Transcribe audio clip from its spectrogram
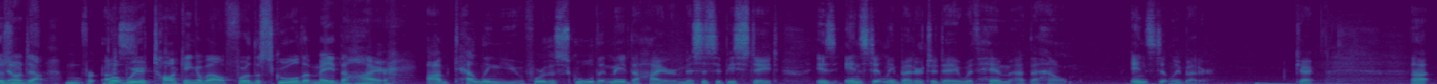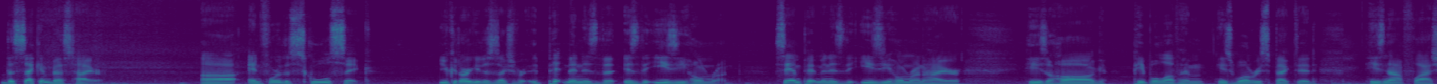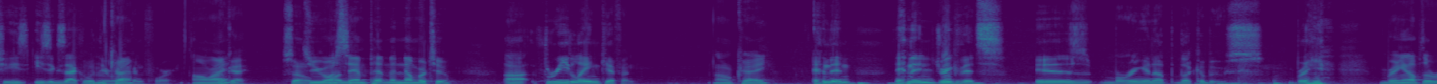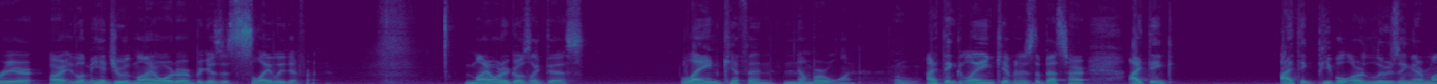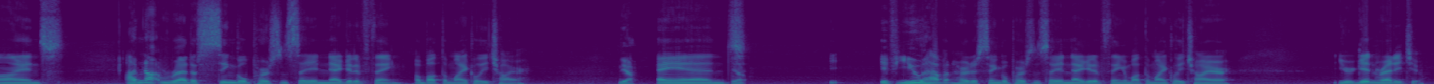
There's no, No, doubt. For but we're talking about for the school that made the hire. I'm telling you, for the school that made the hire, Mississippi State is instantly better today with him at the helm. Instantly better. Okay. Uh, the second best hire, uh, and for the school's sake, you could argue this is actually for Pittman is the is the easy home run. Sam Pittman is the easy home run hire. He's a hog. People love him. He's well respected. He's not flashy. He's he's exactly what they Okay. were looking for. All right. Okay. So, So you're going on- Sam Pittman, number two. uh, three Lane Kiffin. Okay. And then and then Drinkwitz is bringing up the caboose. Bring bringing up the rear. All right, let me hit you with my order because it's slightly different. My order goes like this: Lane Kiffin, number one. Oh, I think Lane Kiffin is the best hire. I think I think people are losing their minds. I've not read a single person say a negative thing about the Michael Leach hire. yeah. And Yep. if you haven't heard a single person say a negative thing about the Michael Leach hire, you're getting ready to.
